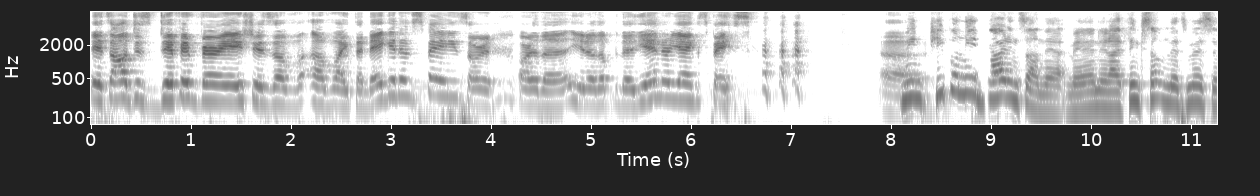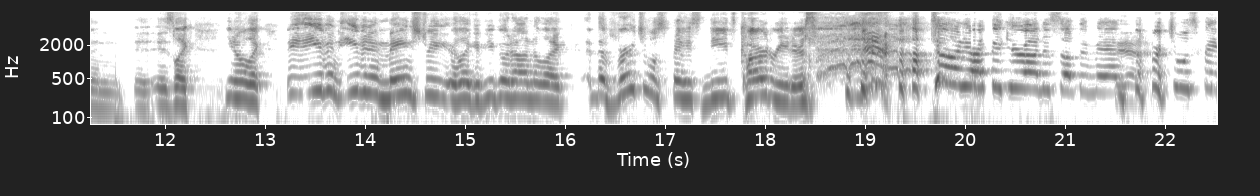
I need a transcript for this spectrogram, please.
it's all just different variations of of like the negative space or or the you know the, the yin or yang space uh, I mean, people need guidance on that, man. And I think something that's missing is like, you know, like even even in Main Street or like if you go down to like the virtual space needs card readers. I'm telling you, I think you're onto something, man. Yeah. The virtual space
